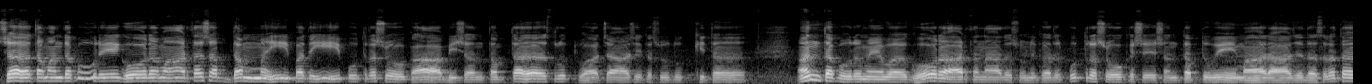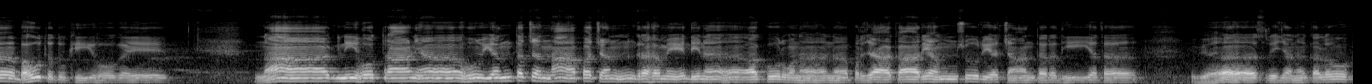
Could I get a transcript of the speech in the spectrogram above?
स तमन्तपुरे घोरमार्तशब्दं महीपतिः पुत्रशोकाभिसन्तप्तः श्रुत्वा चाशितसुदुःखित अंतपुर में वह घोर आर्तनाद सुनकर पुत्र शोक से संतप्त हुए महाराज दशरथ बहुत दुखी हो गए। नाग्निहोत्राण्यहूयन्त च नापचन् ग्रहमेदिन अकुर्वन् न प्रजा प्रजाकार्यं सूर्यचान्तरधीयत। व्यसृजनकलो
